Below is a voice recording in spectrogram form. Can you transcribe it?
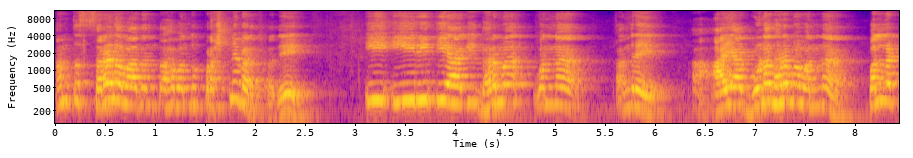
ಅಂತ ಸರಳವಾದಂತಹ ಒಂದು ಪ್ರಶ್ನೆ ಬರ್ತದೆ. ಈ ಈ ರೀತಿಯಾಗಿ ಧರ್ಮವನ್ನ ಅಂದರೆ ಆಯಾ ಗುಣಧರ್ಮವನ್ನ ಪಲ್ಲಟ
